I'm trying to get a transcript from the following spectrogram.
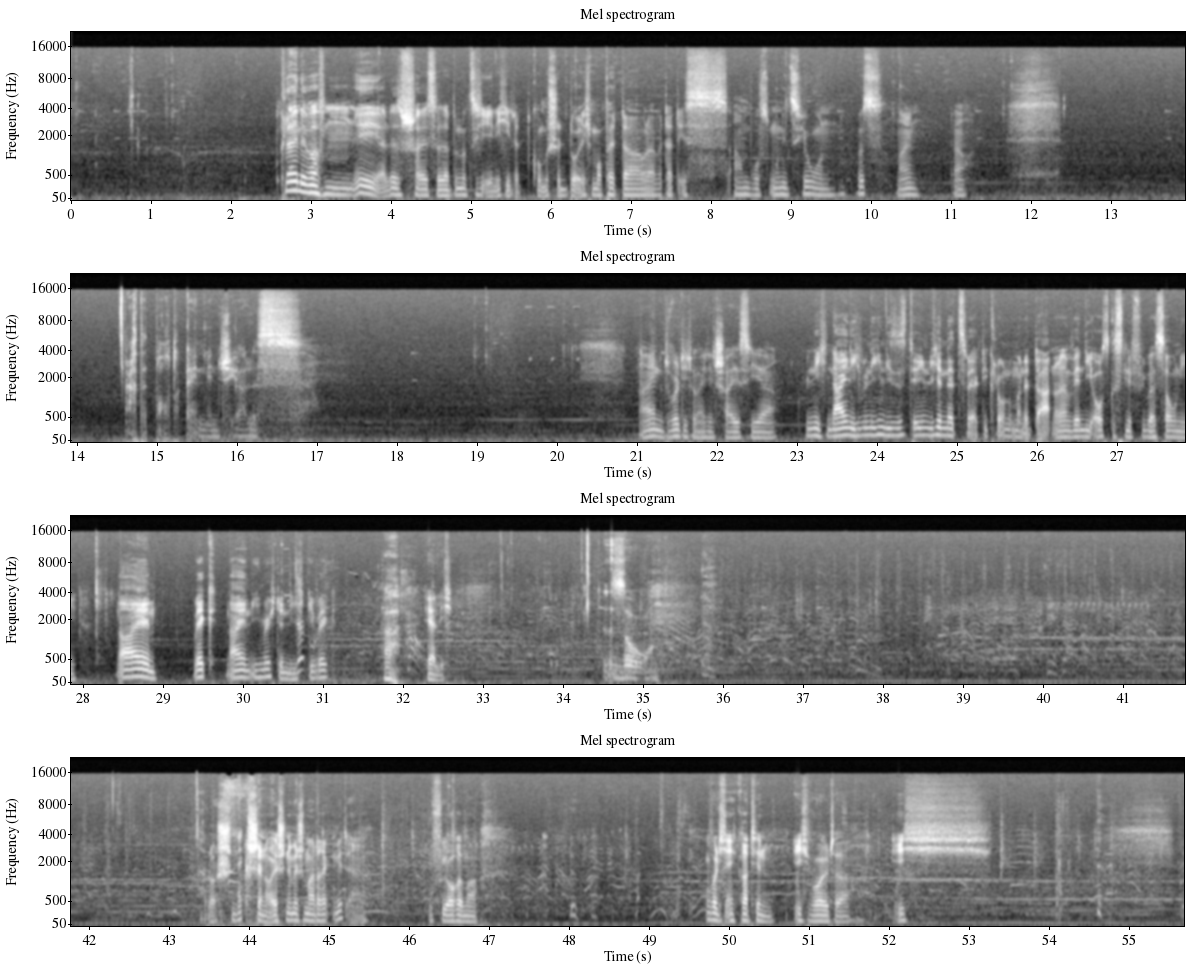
Kleine Waffen, nee, alles scheiße. Da benutze ich eh nicht das komische Dolchmoped da oder was das ist. Armbrust, Munition. Was? Nein, da. Ach, das braucht doch kein Mensch hier alles. Nein, das wollte ich doch gar nicht, den Scheiß hier. Ich will nicht, nein, ich will nicht in dieses dämliche Netzwerk. Die klauen nur meine Daten und dann werden die ausgesnifft über Sony. Nein, weg, nein, ich möchte nicht, geh weg. Ah, herrlich. So. Hallo Schneckchen, euch nehme ich mal direkt mit, ey. Wofür auch immer. Wo wollte ich eigentlich gerade hin? Ich wollte. Ich.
